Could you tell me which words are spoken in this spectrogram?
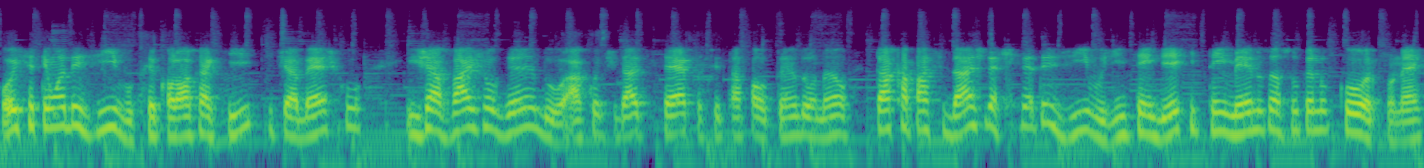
Hoje você tem um adesivo que você coloca aqui, o diabético, e já vai jogando a quantidade certa, se está faltando ou não. Então a capacidade daquele adesivo de entender que tem menos açúcar no corpo, né?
